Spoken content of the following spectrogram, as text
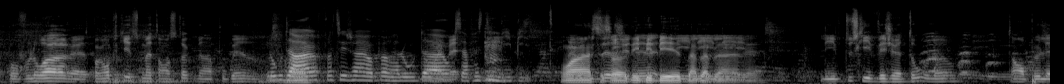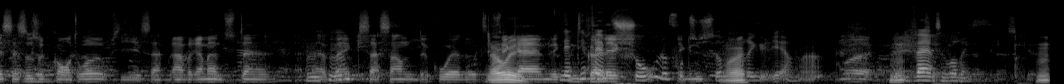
pas vouloir. euh, C'est pas compliqué, tu mets ton stock dans la poubelle. L'odeur, je pense que les gens ont peur à l'odeur Ouais, que ça fasse des bibites. Ouais, c'est ça. Des de- bibites, blablabla. tout ce qui est végétaux, là, on peut laisser ça sur le comptoir, puis ça prend vraiment du temps avant que ça sente de quoi. Là. Ah Fait oui. L'été fait plus chaud, il faut que tu sortes Ouais. régulièrement. Ouais. L'hiver, ça va bien.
